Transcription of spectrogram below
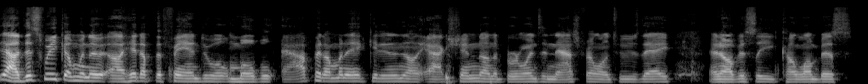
Yeah, this week I'm gonna uh, hit up the FanDuel mobile app, and I'm gonna get in on the action on the Bruins in Nashville on Tuesday, and obviously Columbus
